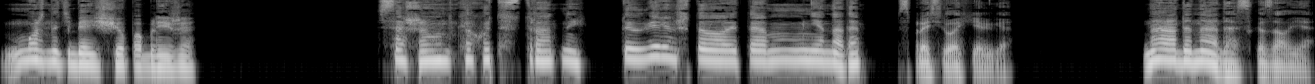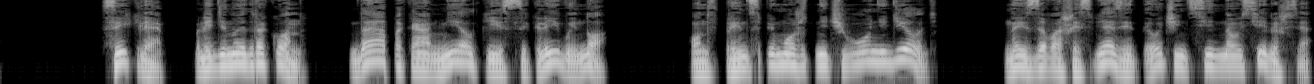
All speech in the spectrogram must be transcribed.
можно тебя еще поближе?» «Саша, он какой-то странный. Ты уверен, что это мне надо?» — спросила Хельга. «Надо, надо», — сказал я. «Цикля — ледяной дракон. Да, пока мелкий и сыкливый, но он, в принципе, может ничего не делать. Но из-за вашей связи ты очень сильно усилишься».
